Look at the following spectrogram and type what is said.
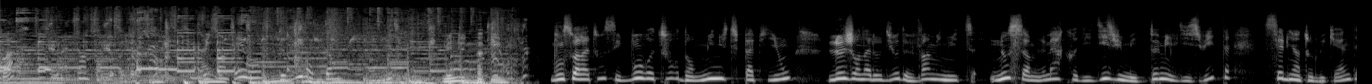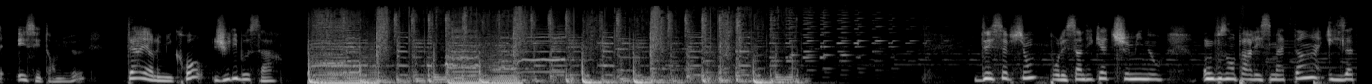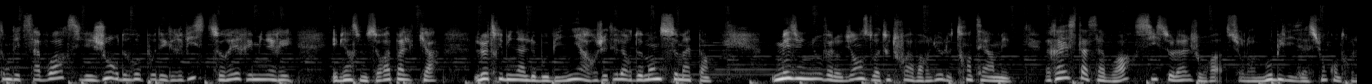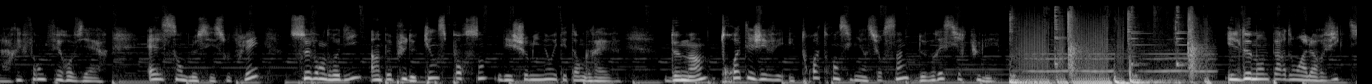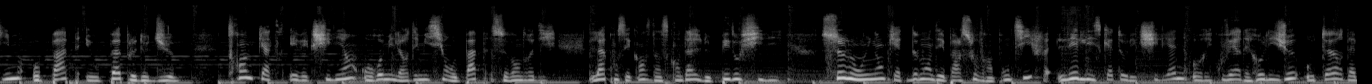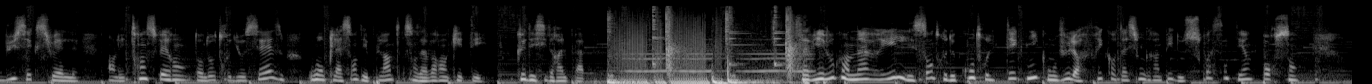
Quoi Ce matin, eh oh, debout là-dedans. Minute Papillon. Bonsoir à tous et bon retour dans Minute Papillon, le journal audio de 20 minutes. Nous sommes le mercredi 18 mai 2018, c'est bientôt le week-end et c'est tant mieux. Derrière le micro, Julie Bossard. Déception pour les syndicats de cheminots. On vous en parlait ce matin, ils attendaient de savoir si les jours de repos des grévistes seraient rémunérés. Eh bien, ce ne sera pas le cas. Le tribunal de Bobigny a rejeté leur demande ce matin. Mais une nouvelle audience doit toutefois avoir lieu le 31 mai. Reste à savoir si cela jouera sur leur mobilisation contre la réforme ferroviaire. Elle semble s'essouffler. Ce vendredi, un peu plus de 15% des cheminots étaient en grève. Demain, 3 TGV et 3 Transiliens sur 5 devraient circuler. Ils demandent pardon à leurs victimes, au pape et au peuple de Dieu. 34 évêques chiliens ont remis leur démission au pape ce vendredi, la conséquence d'un scandale de pédophilie. Selon une enquête demandée par le souverain pontife, l'Église catholique chilienne aurait couvert des religieux auteurs d'abus sexuels, en les transférant dans d'autres diocèses ou en classant des plaintes sans avoir enquêté. Que décidera le pape? Saviez-vous qu'en avril, les centres de contrôle technique ont vu leur fréquentation grimper de 61%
